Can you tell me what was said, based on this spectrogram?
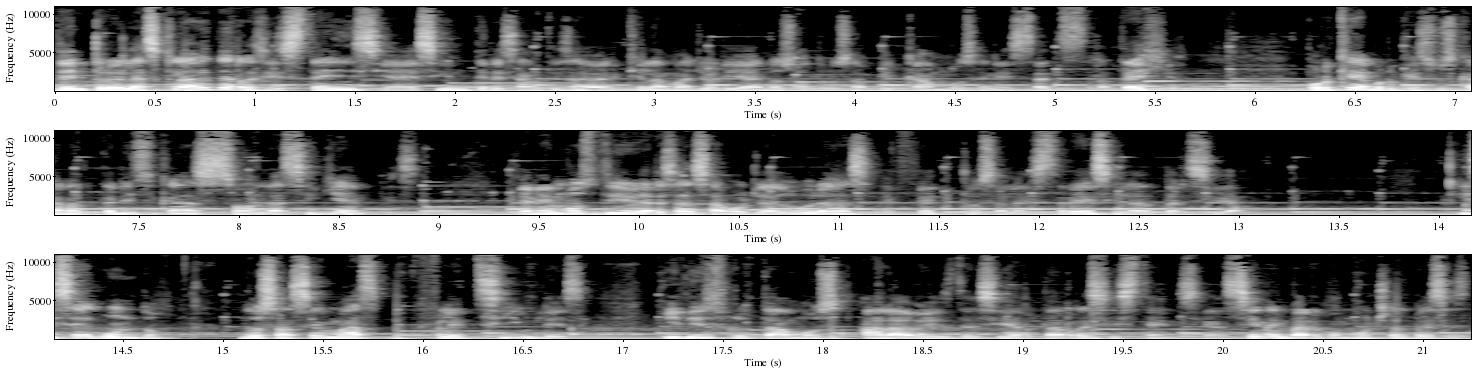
Dentro de las claves de resistencia es interesante saber que la mayoría de nosotros aplicamos en esta estrategia. ¿Por qué? Porque sus características son las siguientes. Tenemos diversas abolladuras, efectos al estrés y la adversidad. Y segundo, nos hace más flexibles y disfrutamos a la vez de cierta resistencia. Sin embargo, muchas veces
